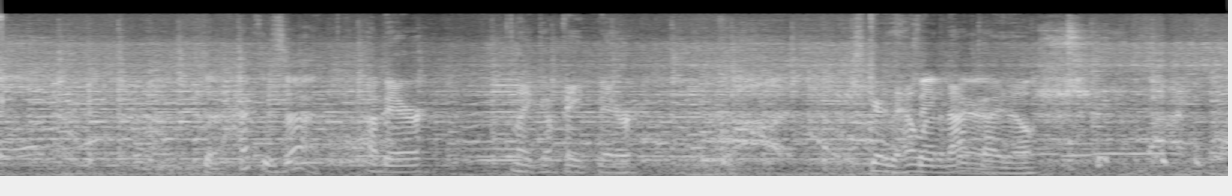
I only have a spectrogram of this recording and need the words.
What the heck is that? A bear, like a fake bear. Scared the hell Fake out of that bear. guy though.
